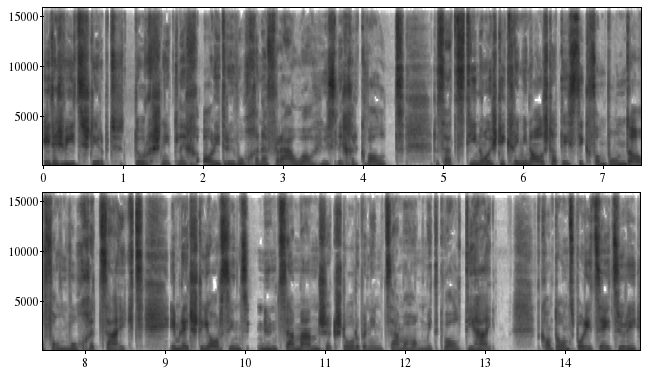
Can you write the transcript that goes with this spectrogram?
In der Schweiz stirbt durchschnittlich alle drei Wochen eine Frau an häuslicher Gewalt. Das hat die neueste Kriminalstatistik vom Bund Anfang Woche gezeigt. Im letzten Jahr sind 19 Menschen gestorben im Zusammenhang mit Gewalt daheim. Die Kantonspolizei Zürich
